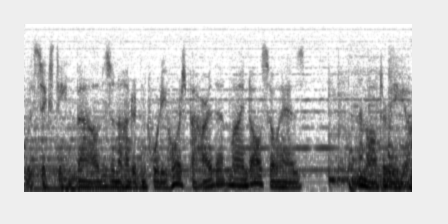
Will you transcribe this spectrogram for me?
with 16 valves and 140 horsepower, that mind also has an alter ego.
